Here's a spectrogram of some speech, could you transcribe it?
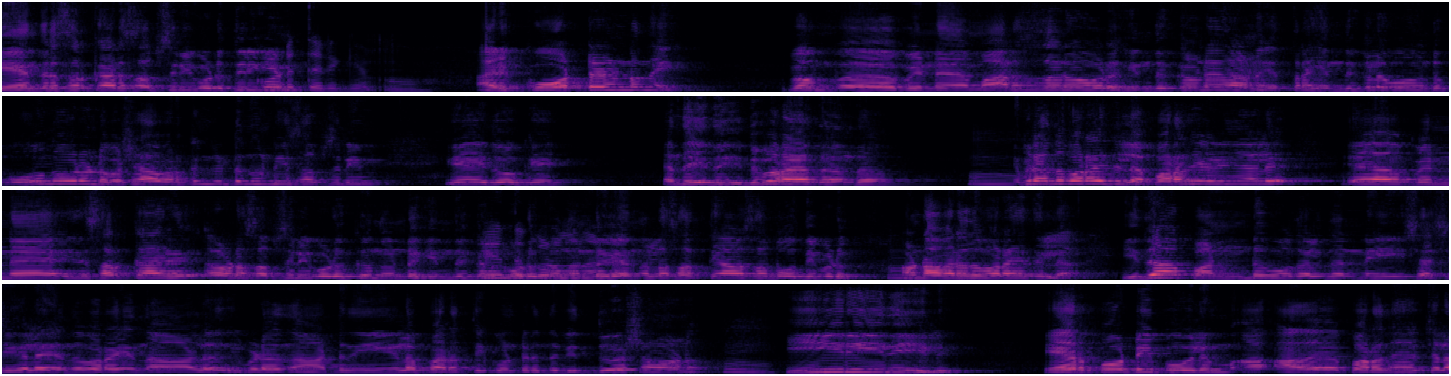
കേന്ദ്ര സർക്കാർ സബ്സിഡി കൊടുത്തിരിക്കും. അതിന് കോട്ടയുണ്ടെന്നേ. ഇപ്പം പിന്നെ മാനസ സരോവർ ഹിന്ദുക്കളുടേതാണ്. എത്ര ഹിന്ദുക്കൾ പോകുന്നുണ്ട്? പോകുന്നവരുണ്ട്. പക്ഷെ അവർക്കും കിട്ടുന്നുണ്ട് ഈ സബ്സിഡിയും ഇതൊക്കെ എന്താ ഇത് ഇത് പറയാത്തത് എന്താ? ഇവരത് പറയത്തില്ല. പറഞ്ഞു കഴിഞ്ഞാൽ പിന്നെ ഇത് സർക്കാർ അവിടെ സബ്സിഡി കൊടുക്കുന്നുണ്ട് ഹിന്ദുക്കൾ കൊടുക്കുന്നുണ്ട് എന്നുള്ള സത്യാവസ്ഥ ബോധ്യപ്പെടും. അതുകൊണ്ട് അവരത് പറയത്തില്ല. ഇതാ പണ്ട് മുതൽ തന്നെ ഈ ശശികല എന്ന് പറയുന്ന ആൾ ഇവിടെ നാട്ടുനീളെ പരത്തിക്കൊണ്ടിരുന്നത് വിദ്വേഷമാണ്. ഈ രീതിയിൽ എയർപോർട്ടിൽ പോലും അത് പറഞ്ഞ ചില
